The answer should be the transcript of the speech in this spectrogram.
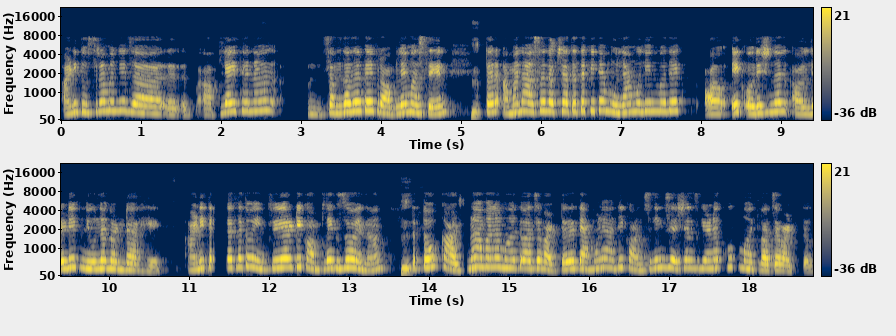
आणि दुसरं म्हणजे आपल्या इथे ना समजा जर काही प्रॉब्लेम असेल तर आम्हाला असं लक्षात येतं की त्या मुला मुलींमध्ये एक ओरिजिनल ऑलरेडी एक न्यूनगंड आहे. आणि त्याच्यातला तो इन्फिरियरिटी कॉम्प्लेक्स जो आहे ना तर तो काढणं आम्हाला महत्वाचं वाटतं. तर त्यामुळे आधी काउन्सिलिंग सेशन्स घेणं खूप महत्वाचं वाटतं.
